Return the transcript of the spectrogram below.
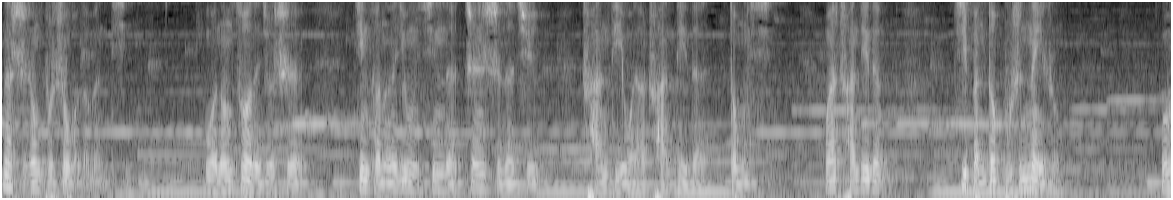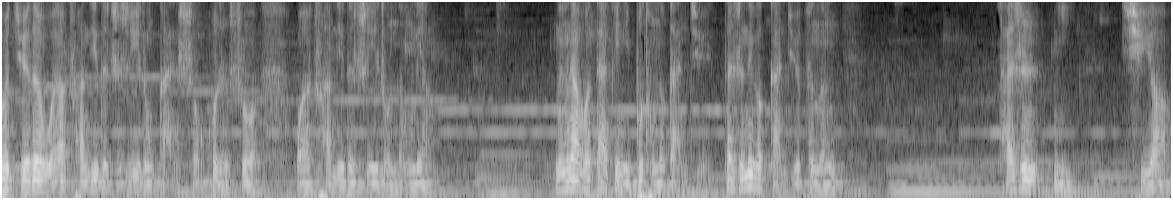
那始终不是我的问题，我能做的就是尽可能用心的、真实的去传递我要传递的东西。我要传递的，基本都不是内容。我会觉得我要传递的只是一种感受，或者说我要传递的是一种能量。能量会带给你不同的感觉，但是那个感觉可能才是你。需要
